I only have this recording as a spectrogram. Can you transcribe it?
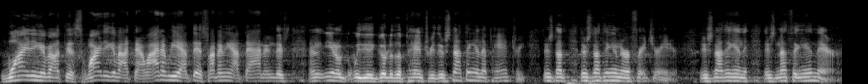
whining about this, whining about that. Why do we have this? Why do we have that? And there's, and you know, we go to the pantry. There's nothing in the pantry. There's, not, there's nothing in the refrigerator. There's nothing in, there's nothing in there.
